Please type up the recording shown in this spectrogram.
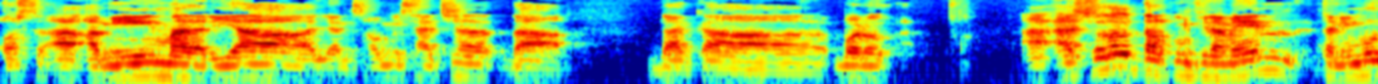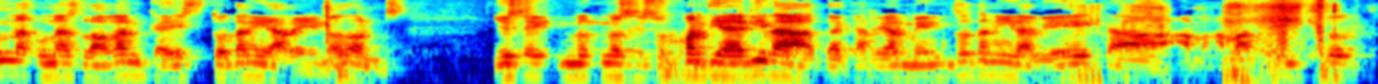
ostres, a, a mi m'agradaria llançar un missatge de, de que, bueno, això del, del confinament tenim un, un eslògan que és tot anirà bé, no? Doncs jo sé, no, no sé, soc partidari de, de que realment tot anirà bé, que amb, amb el temps tot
